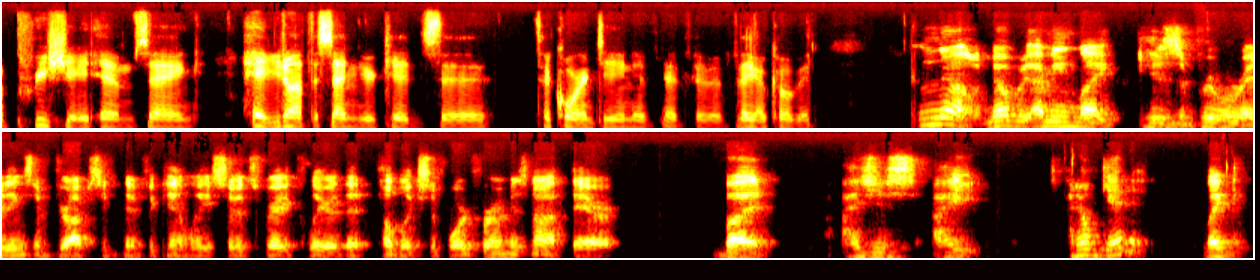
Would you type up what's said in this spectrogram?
appreciate him saying, "Hey, you don't have to send your kids to, to quarantine if, if, if they have COVID"? No, nobody. I mean, like his approval ratings have dropped significantly, so it's very clear that public support for him is not there. But I just, I, I don't get it. Like,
